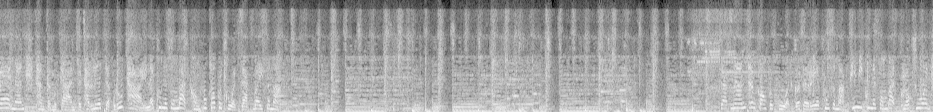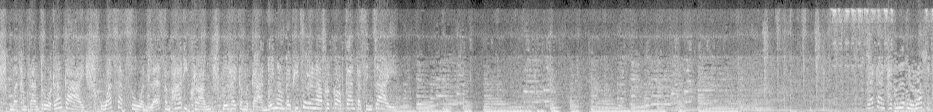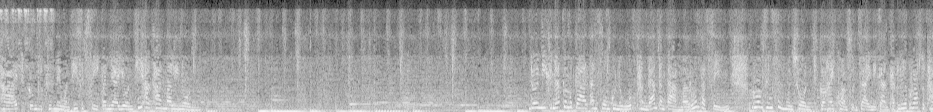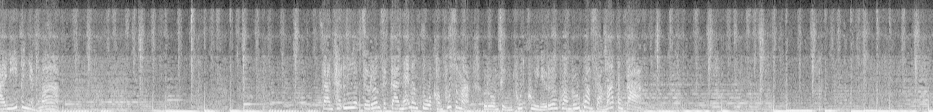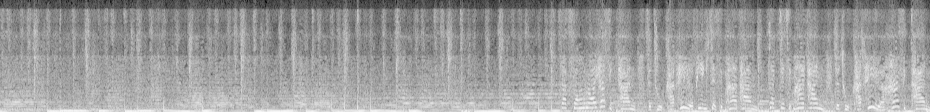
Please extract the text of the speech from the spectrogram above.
แรกนั้น ทางกรรมการจะคัดเลือกจากรูปถ่าย และคุณสมบัติของผู้เข้าประกวดจากใบสมัคร จากนั้นทางกองประกวดก็จะเรียกผู้สมัครที่มีคุณสมบัติครบถ้วน มาทำการตรวจร่างกาย วัดสัดส่วนและสัมภาษณ์อีกครั้ง เพื่อให้กรรมการได้นำไปพิจารณาประกอบการตัดสินใจ การคัดเลือกในรอบสุดท้าย ก็มีขึ้นในวันที่ 14 กันยายนที่อาคารมารีนนท์โดยมีคณะกรรมการอันทรงคุณวุฒิทางด้านต่างๆ มาร่วมตัดสิน รวมถึงสื่อมวลชนก็ให้ความสนใจในการคัดเลือกรอบสุดท้ายนี้เป็นอย่างมาก การคัดเลือกจะเริ่มจากการแนะนำตัวของผู้สมัคร รวมถึงพูดคุยในเรื่องความรู้ความสามารถต่างๆ 250 ท่าน จะถูกคัดให้เหลือเพียง 75 ท่าน จาก 75 ท่าน จะถูกคัดให้เหลือ 50 ท่าน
